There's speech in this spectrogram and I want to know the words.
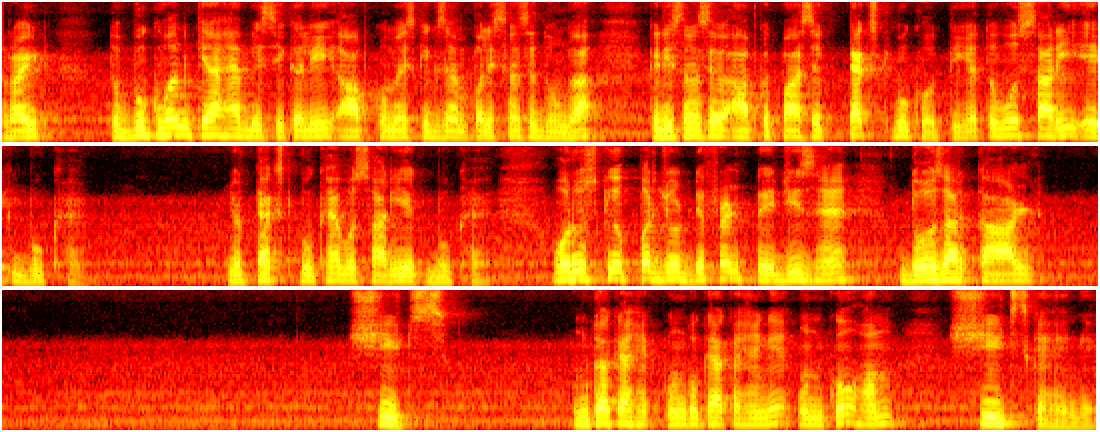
राइट तो बुक वन क्या है? बेसिकली आपको मैं इसकी एग्जांपल इस तरह से दूँगा कि जिस तरह से आपके पास एक टेक्स्ट बुक होती है तो वो सारी एक बुक है। जो टेक्स्ट बुक है, वो सारी एक बुक है। और उसके ऊपर जो डिफरेंट पेजेस हैं दोज आर कार्ड शीट्स उनका क्या है? उनको क्या कहेंगे? उनको हम शीट्स कहेंगे।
